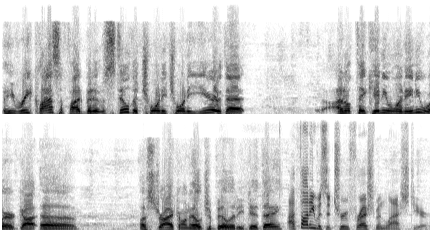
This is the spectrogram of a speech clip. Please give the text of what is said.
He reclassified, but it was still the 2020 year that I don't think anyone anywhere got. Uh, a strike on eligibility, did they? I thought he was a true freshman last year.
